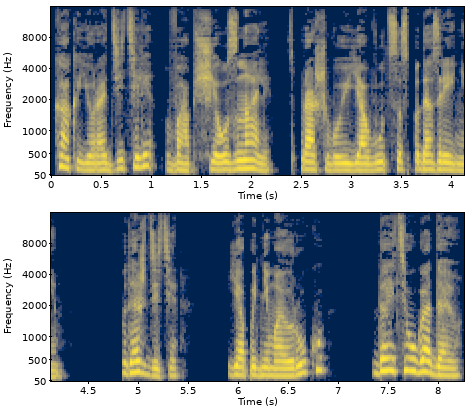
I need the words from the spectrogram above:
«Как ее родители вообще узнали?» — спрашиваю я Вудса с подозрением. «Подождите». Я поднимаю руку. «Дайте угадаю.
